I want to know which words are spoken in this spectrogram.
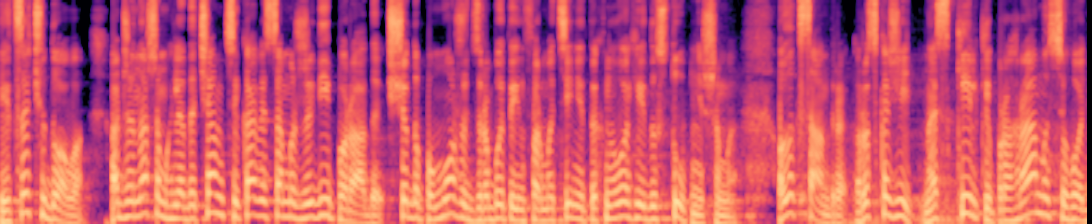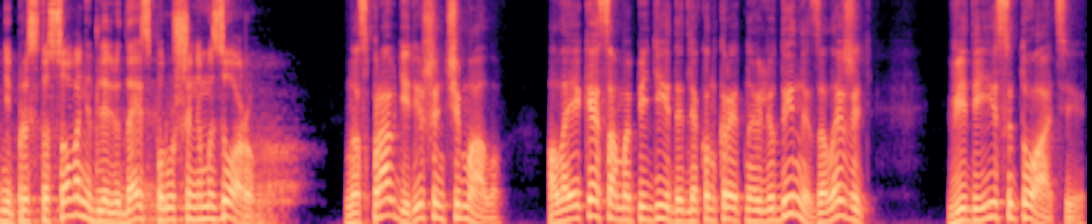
І це чудово, адже нашим глядачам цікаві саме живі поради, що допоможуть зробити інформаційні технології доступнішими. Олександре, розкажіть, наскільки програми сьогодні пристосовані для людей з порушеннями зору? Насправді рішень чимало, але яке саме підійде для конкретної людини, залежить від її ситуації.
